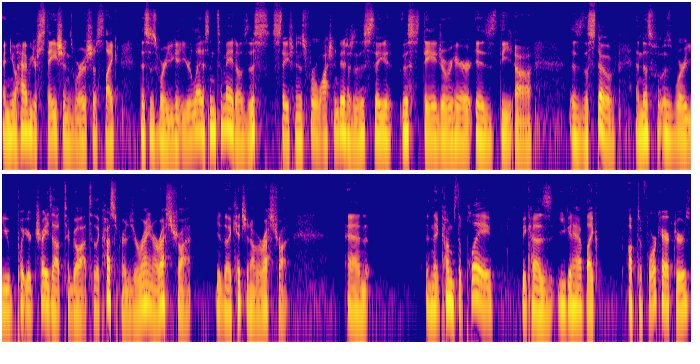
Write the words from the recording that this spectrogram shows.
and you'll have your stations where it's just like this is where you get your lettuce and tomatoes. This station is for washing dishes. This stage this stage over here is the uh is the stove. And this is where you put your trays out to go out to the customers. You're running a restaurant. You're the kitchen of a restaurant. And and it comes to play because you can have like up to four characters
